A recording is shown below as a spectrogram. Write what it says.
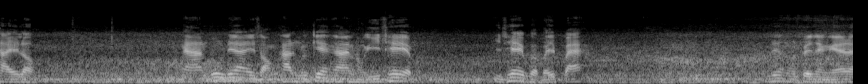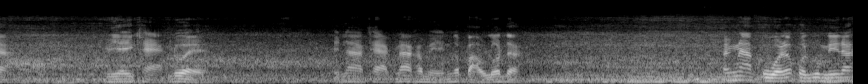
ชัยหรอก งานพวกนี้ไอ้สองคันเมื่อกี้งานของอีเทพ อีเทพกับใบแปะเรื่องมันเป็นอย่างเงี้ยแหละมีไอ้แขกด้วยไอ้หน้าแขกหน้าเขมรกระเป๋ารถอะทั้งน่ากลัวแล้วคนพวกนี้นะ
